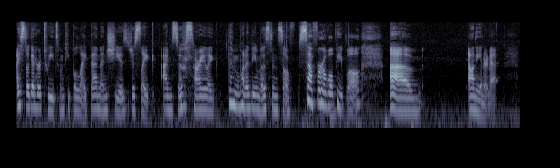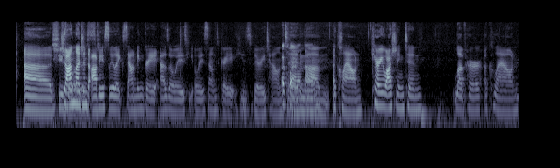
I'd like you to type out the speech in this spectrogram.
I still get her tweets when people like them, and she is just like, I'm so sorry, like the, one of the most insufferable people um, on the internet. Uh, John Legend, obviously, like sounding great as always. He always sounds great. He's very talented. A clown, um, a clown. Kerry Washington, love her. A clown.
